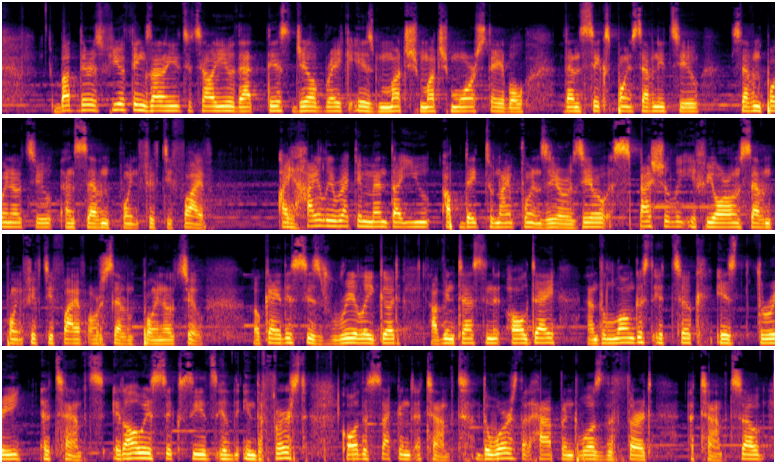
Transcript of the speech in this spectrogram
but there's few things I need to tell you that this jailbreak is much much more stable than 6.72, 7.02 and 7.55. I highly recommend that you update to 9.00 especially if you are on 7.55 or 7.02. Okay, this is really good. I've been testing it all day and the longest it took is three attempts. It always succeeds in, in the first or the second attempt. The worst that happened was the third attempt. So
